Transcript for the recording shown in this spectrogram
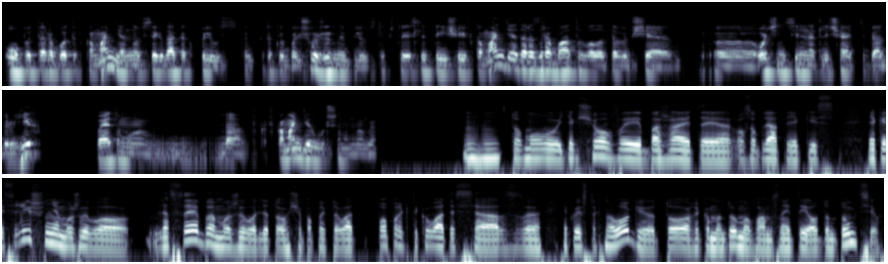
опыта работы в команде, оно всегда как плюс, как такой большой жирный плюс. Так что если ты еще и в команде это разрабатывал, это вообще э, очень сильно отличает тебя от других. Поэтому, да, в, в команде лучше намного. Угу. Тому, якщо ви бажаєте розробляти якісь, якесь рішення, можливо, для себе, можливо, для того, щоб попрактикуватися з якоюсь технологією, то рекомендуємо вам знайти однодумців,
